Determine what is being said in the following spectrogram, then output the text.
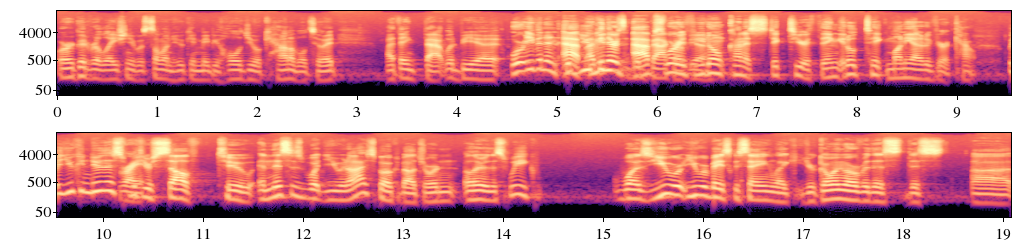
or a good relationship with someone who can maybe hold you accountable to it, I think that would be a Or even an app. you I mean, can- there's the apps where if yeah. you don't kind of stick to your thing, it'll take money out of your account. But you can do this Right. with yourself too. And this is what you and I spoke about, Jordan, earlier this week. Was you were you were basically saying like you're going over this this uh,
